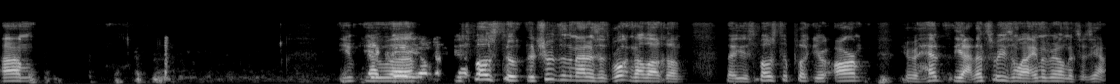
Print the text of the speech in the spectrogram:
Um, you you uh, you're supposed to. The truth of the matter is, it's brought in halacha that you're supposed to put your arm, your head. Yeah, that's the reason why immigrant mitzvahs. Yeah,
